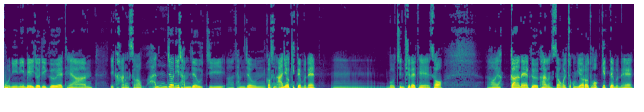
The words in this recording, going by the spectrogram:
본인이 메이저리그에 대한 이 가능성을 완전히 잠재우지 아, 잠재운 것은 아니었기 때문에 음, 뭐 진출에 대해서 어, 약간의 그 가능성을 조금 열어뒀기 때문에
